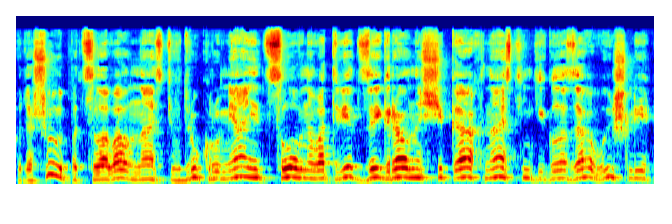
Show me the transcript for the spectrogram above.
Подошел и поцеловал Настю. Вдруг румянец, словно в ответ, заиграл на щеках. Настеньки глаза вышли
